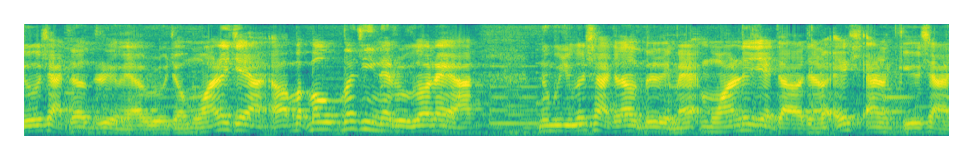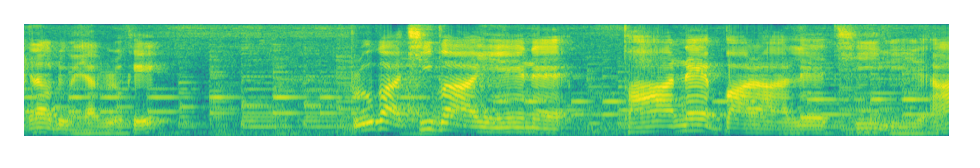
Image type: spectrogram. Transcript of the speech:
ယိုးချာကျွန်တော်တွေ့ရမယ်ဘရိုကျွန်တော်မဝမ်းလေးကျတာမဟုတ်ပတ်ကြည့်နဲ့ရူတော့နဲ့ကနူယိုးချာကျွန်တော်တွေ့ရမယ်မဝမ်းလေးကျတာကျွန်တော် HNQ ချာကျွန်တော်တွေ့မယ်ဗျာဘရို okay ဘရိုကချီးပါရင်နဲ့ဘာနဲ့ပါတာလဲချီးလီဟာ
